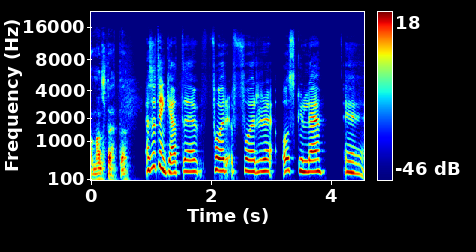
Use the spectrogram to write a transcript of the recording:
om alt dette. Ja, så tenker jeg at eh, for, for å skulle eh,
